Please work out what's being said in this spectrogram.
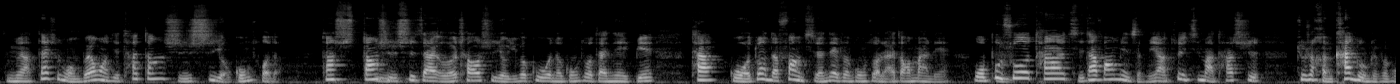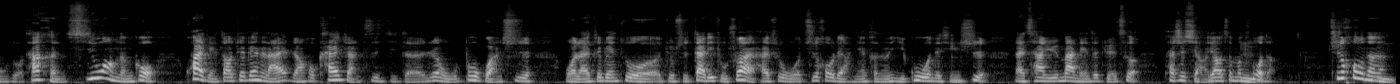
怎么样？但是我们不要忘记，他当时是有工作的，当时当时是在俄超是有一个顾问的工作在那边，他果断的放弃了那份工作，来到曼联。我不说他其他方面怎么样，最起码他是就是很看重这份工作，他很希望能够快点到这边来，然后开展自己的任务。不管是我来这边做就是代理主帅，还是我之后两年可能以顾问的形式来参与曼联的决策，他是想要这么做的。之后呢，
